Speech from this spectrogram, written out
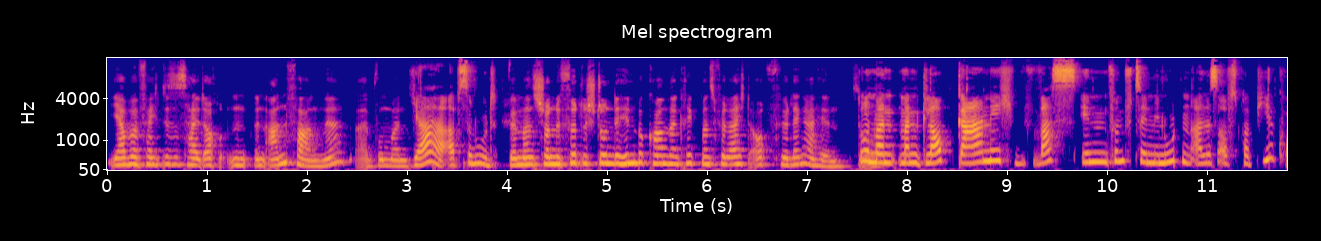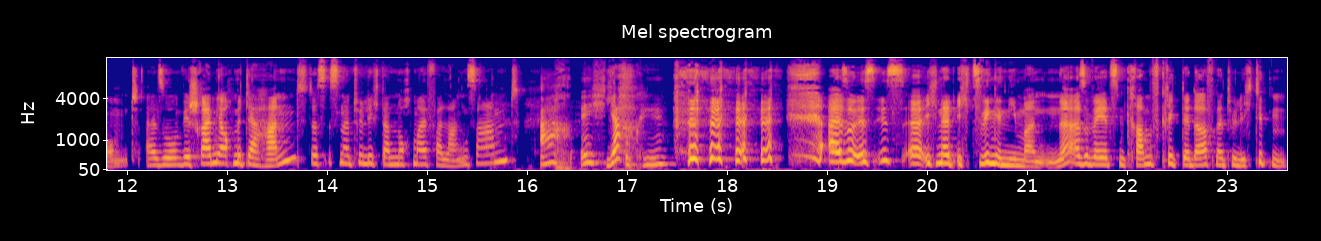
Ja, aber vielleicht ist es halt auch ein, ein Anfang, ne? Wo man. Ja, absolut. Wenn man es schon eine Viertelstunde hinbekommt, dann kriegt man es vielleicht auch für länger hin. So, und man, man glaubt gar nicht, was in 15 Minuten alles aufs Papier kommt. Also wir schreiben ja auch mit der Hand. Das ist natürlich dann nochmal verlangsamt. Ach, echt? Ja. Okay. also es ist, äh, ich, ich zwinge niemanden. Ne? Also wer jetzt einen Krampf kriegt, der darf natürlich tippen.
